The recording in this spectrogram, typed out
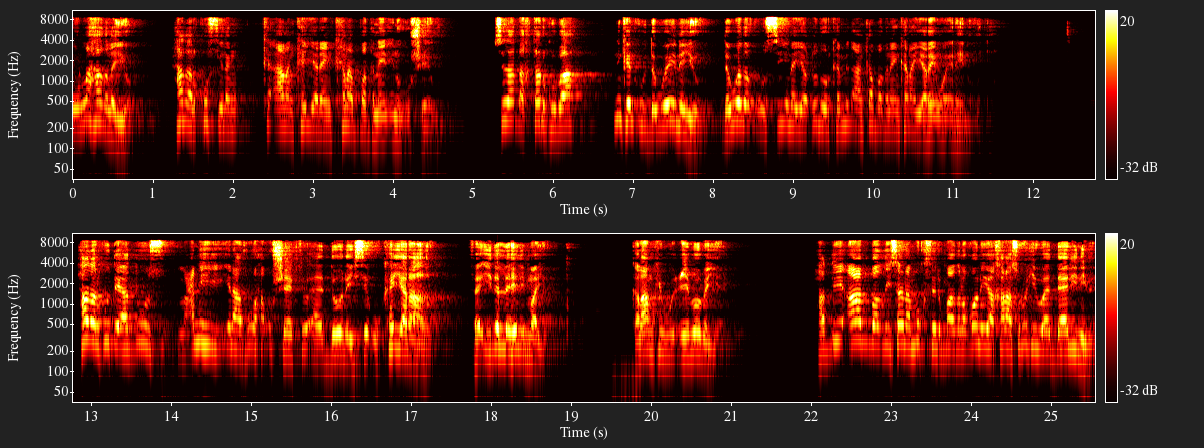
uu la hadlayo hadal ku filan aanan ka yarayn kana badnayn inuu u sheego. Sida dhakhtarkuba ninkan uu daweynayo dawada uu siinayo cudurka mid aan ka badnayn kana yarayn waa inay noqoto hadalku dee hadduu macnihii inaad ruuxa u sheegto aad doonaysa uu ka yaraado faa'iide la heli maayo. Kalaamkii wuu ceeboobaya haddii aad badisana muksir baad noqonaya khalaas ruuxii waa daaliniba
